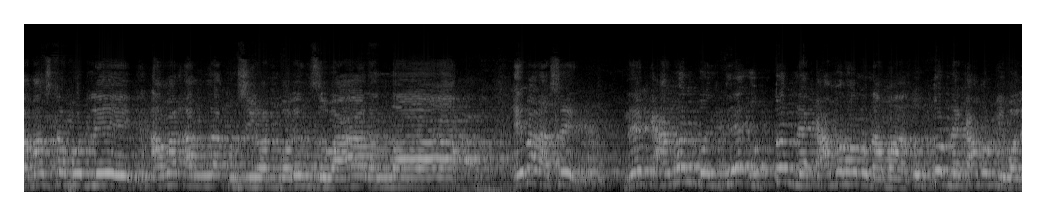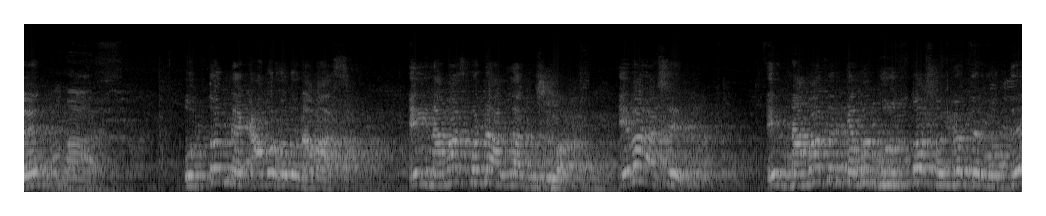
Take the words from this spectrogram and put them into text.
নামাজটা পড়লে আমার আল্লাহ খুশি হন বলেন সুবহানাল্লাহ। এবার আসেন নেক আমল বলতে উত্তম নেক আমল হলো নামাজ। উত্তম নেক আমল কি বলেন উত্তম নেক আমল হলো নামাজ। এই নামাজ পড়লে আল্লাহ খুশি হন। এবার আসেন এই নামাজের কেমন গুরুত্ব শরীয়তের মধ্যে?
